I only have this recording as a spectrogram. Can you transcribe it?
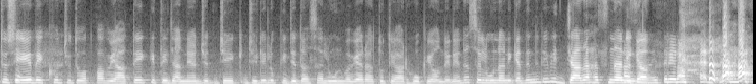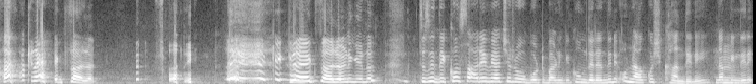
ਤੁਸੀਂ ਇਹ ਦੇਖੋ ਜਦੋਂ ਆਪਾਂ ਵਿਆਹ ਤੇ ਕਿਤੇ ਜਾਂਦੇ ਆ ਜੇ ਜਿਹੜੇ ਲੋਕੀ ਜਿੱਦਾਂ ਸੈਲੂਨ ਵਗੈਰਾ ਤੋਂ ਤਿਆਰ ਹੋ ਕੇ ਆਉਂਦੇ ਨੇ ਨਾ ਸੈਲੂਨਾਂ ਨੇ ਕਹਿੰਦੇ ਨੇ ਵੀ ਜ਼ਿਆਦਾ ਹੱਸਣਾ ਨਹੀਂਗਾ ਤਰੇੜਾ ਕ੍ਰੈਕਸ ਆ ਜਾਣ। ਸੌਰੀ ਕਿ ਕ੍ਰੈਕਸ ਆ ਜਾਣਗੇ ਨਾ। ਤੁਸੀਂ ਦੇਖੋ ਸਾਰੇ ਵਿਆਹ 'ਚ ਰੋਬੋਟ ਬਣ ਕੇ ਘੁੰਮਦੇ ਰਹਿੰਦੇ ਨੇ ਉਹ ਨਾ ਕੁਝ ਖਾਂਦੇ ਨੇ ਨਾ ਪੀਂਦੇ ਨੇ।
